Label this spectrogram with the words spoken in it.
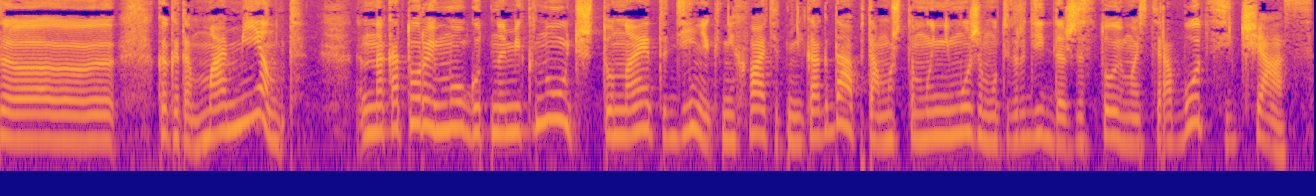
э, как это, момент, на который могут намекнуть, что на это денег не хватит никогда, потому что мы не можем утвердить даже стоимость работ сейчас.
